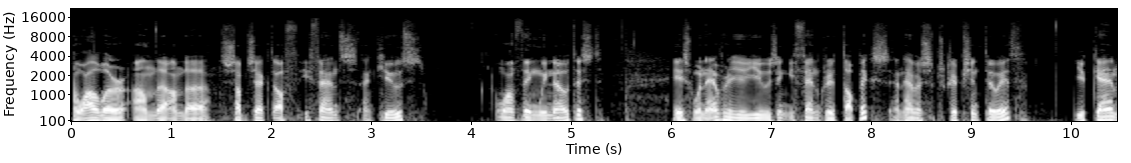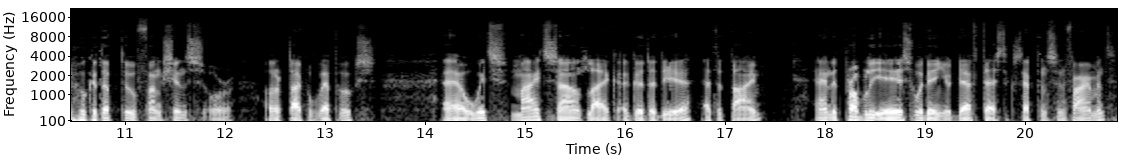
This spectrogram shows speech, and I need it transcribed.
While we're on the on the subject of events and queues, one thing we noticed is whenever you're using event grid topics and have a subscription to it, you can hook it up to functions or other type of webhooks uh, which might sound like a good idea at the time, and it probably is within your dev test acceptance environment.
